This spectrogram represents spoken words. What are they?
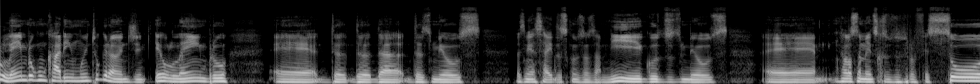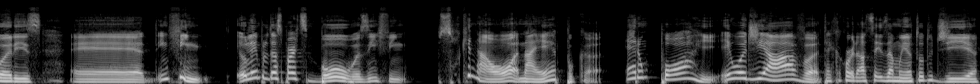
lembro com um carinho muito grande. Eu lembro é, da, dos meus, das minhas saídas com os meus amigos, dos meus é, relacionamentos com os meus professores, é, enfim, eu lembro das partes boas, enfim. Só que na hora, na época, era um porre. Eu odiava ter que acordar às seis da manhã todo dia.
